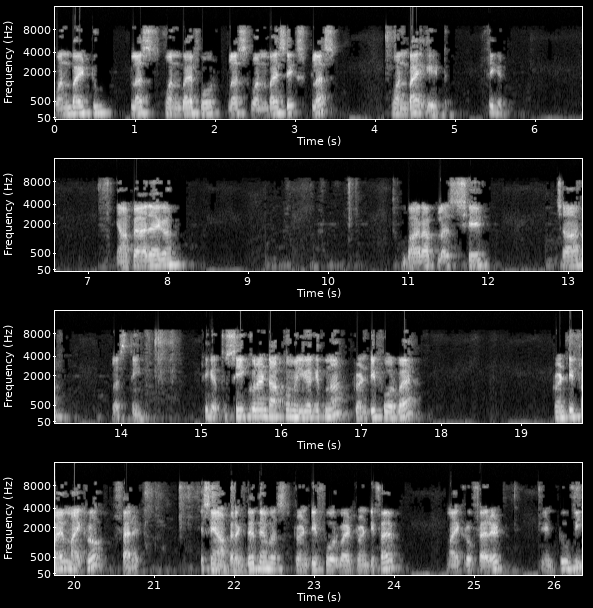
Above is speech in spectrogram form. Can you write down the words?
one by two plus one by four plus one by six plus one by eight ठीक है? यहाँ पे आ जाएगा, बारह प्लस छ चार प्लस तीन। ठीक है तो सी इक्वलेंट आपको मिल गया कितना? Twenty four by twenty five microfarad इसे यहाँ पे रख देते हैं बस twenty four by twenty five microfarad into V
